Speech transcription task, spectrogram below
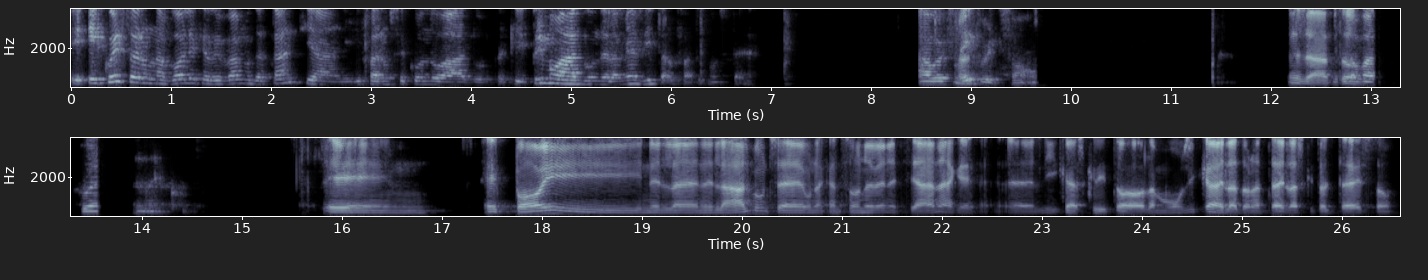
E, e questa era una voglia che avevamo da tanti anni di fare un secondo album, perché il primo album della mia vita l'ho fatto con Steph. Our favorite song. Esatto. 92. Ecco. E, e poi nel- nell'album c'è una canzone veneziana che eh, Lica ha scritto la musica e la Donatella ha scritto il testo.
